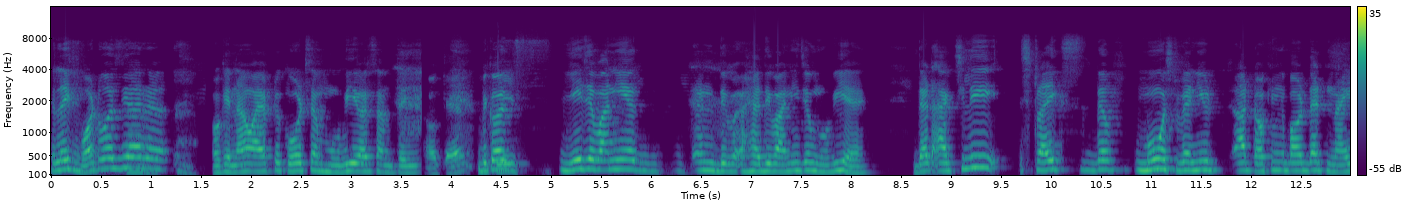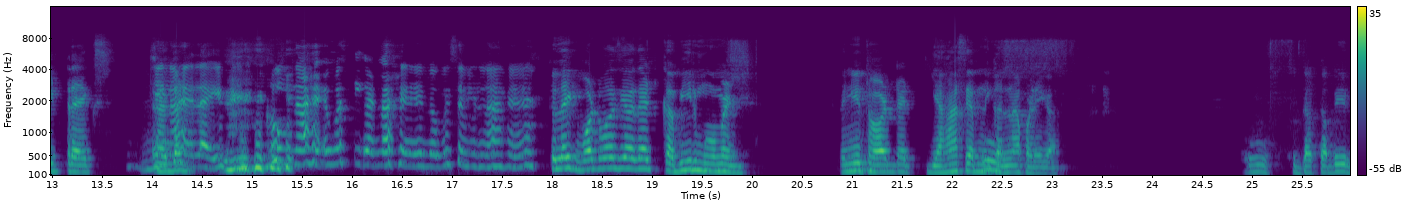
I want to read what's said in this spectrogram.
like what was your hmm. uh, okay now i have to quote some movie or something. Okay because please. ये जवानी है and है दीवानी जो movie है that actually strikes the most when you are talking about that night जीना है घूमना है करना है लोगों से मिलना है। तो like what was your that Kabir moment when you thought that यहाँ से अब निकलना पड़ेगा। Oof, the Kabir.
